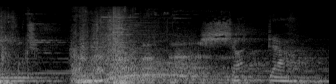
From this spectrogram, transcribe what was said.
Rampage. Shut down.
